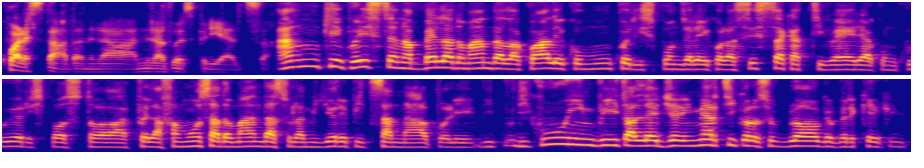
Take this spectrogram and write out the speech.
qual è stata nella, nella, tua esperienza? Anche questa è una bella domanda alla quale comunque risponderei con la stessa cattiveria con cui ho risposto a quella famosa domanda sulla migliore pizza a Napoli, di, di cui invito a leggere il mio articolo sul blog perché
